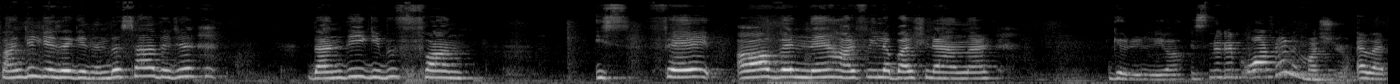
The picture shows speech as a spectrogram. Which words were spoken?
Fangil gezegeninde sadece dendiği gibi fan is, F, A ve N harfiyle başlayanlar görülüyor. İsimleri hep o harflerle mi başlıyor? Evet.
